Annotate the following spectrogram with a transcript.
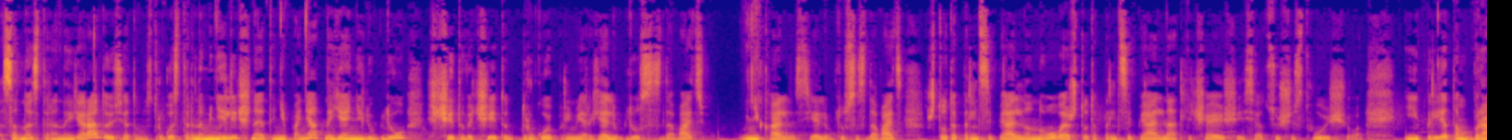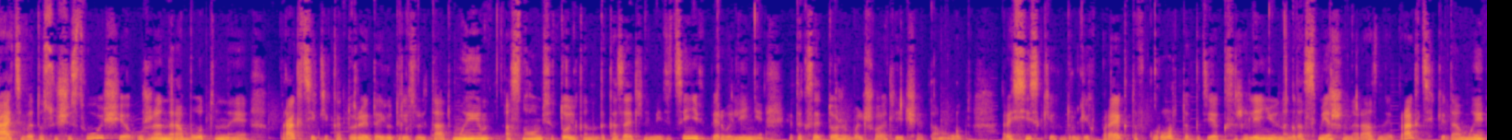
с одной стороны я радуюсь этому, с другой стороны мне лично это непонятно, я не люблю считывать чей-то другой пример, я люблю создавать уникальность. Я люблю создавать что-то принципиально новое, что-то принципиально отличающееся от существующего. И при этом брать в это существующее уже наработанные практики, которые дают результат. Мы основываемся только на доказательной медицине в первой линии. Это, кстати, тоже большое отличие там, от российских других проектов, курортов, где, к сожалению, иногда смешаны разные практики. Да, мы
